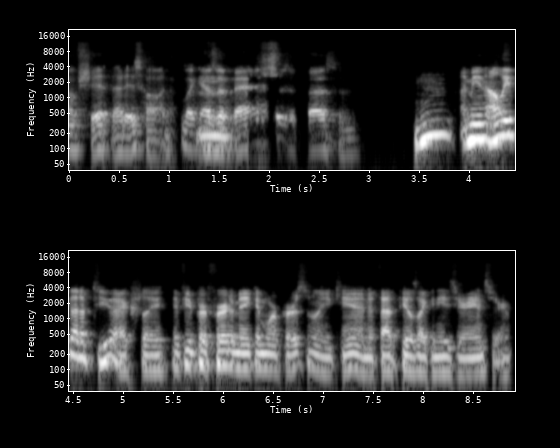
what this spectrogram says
Oh shit, that is hard. Like as a Mm. band, as a person. Hmm, I mean, I'll leave that up to you. Actually, if you prefer to make it more personal, you can. If that feels like an easier answer.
